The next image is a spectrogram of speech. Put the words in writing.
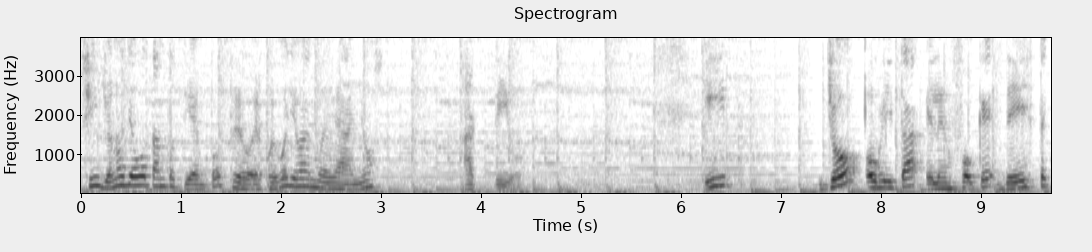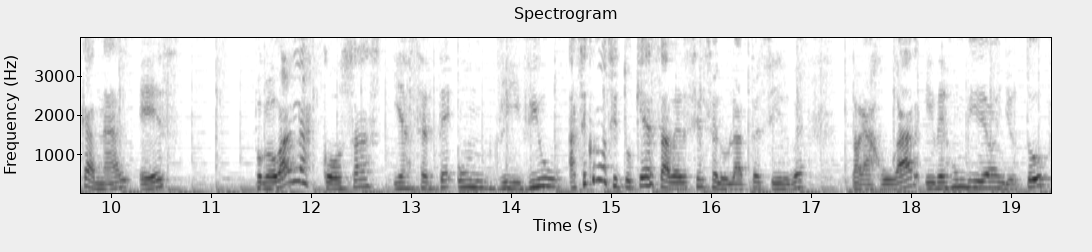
Sí, yo no llevo tanto tiempo, pero el juego lleva nueve años activo. Y yo ahorita el enfoque de este canal es probar las cosas y hacerte un review. Así como si tú quieres saber si el celular te sirve para jugar y ves un video en YouTube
